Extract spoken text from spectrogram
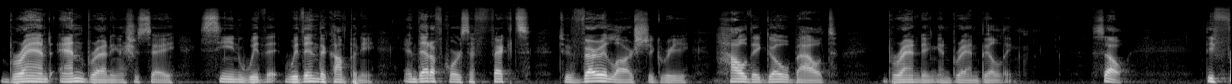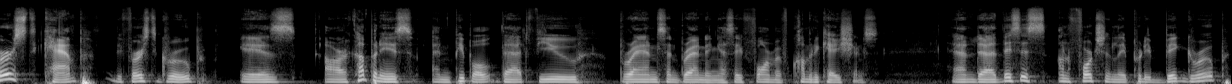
Brand and branding, I should say, seen with, within the company. And that, of course, affects to a very large degree how they go about branding and brand building. So, the first camp, the first group, is our companies and people that view brands and branding as a form of communications. And uh, this is unfortunately a pretty big group.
